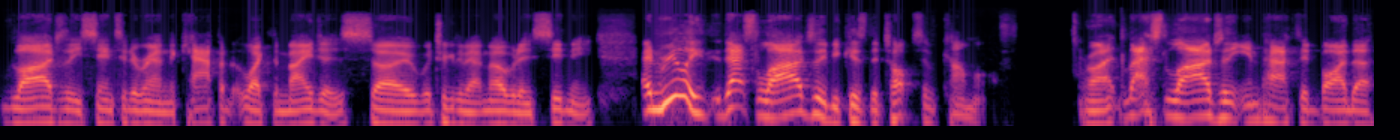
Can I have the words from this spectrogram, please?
largely centered around the capital, like the majors. So we're talking about Melbourne and Sydney, and really that's largely because the tops have come off, right? That's largely impacted by the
